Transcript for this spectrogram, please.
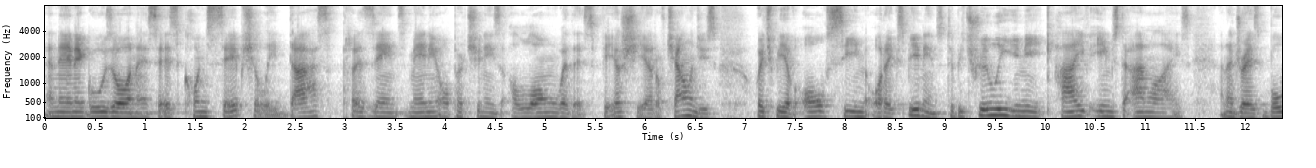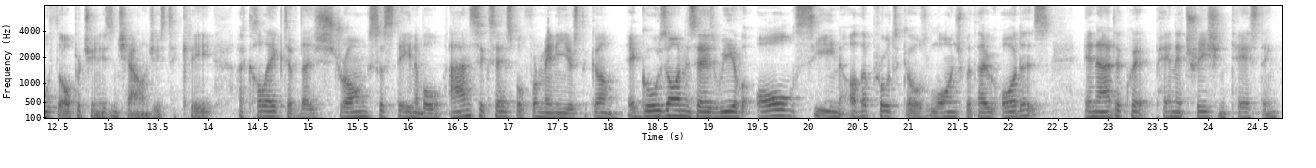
And then it goes on, it says conceptually, DAAS presents many opportunities along with its fair share of challenges, which we have all seen or experienced. To be truly unique, Hive aims to analyse and address both the opportunities and challenges to create a collective that is strong, sustainable, and successful for many years to come. It goes on and says, We have all seen other protocols launched without audits, inadequate penetration testing,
